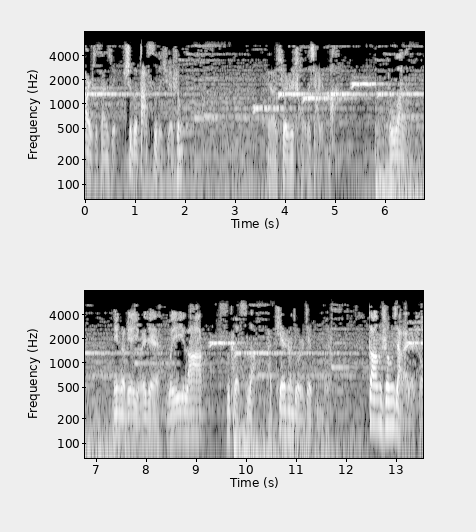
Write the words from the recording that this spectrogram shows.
二十三岁，是个大四的学生。哎呀，确实丑的吓人吧？不过呢，您可别以为这维拉斯克斯啊，她天生就是这副模样。刚生下来的时候，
